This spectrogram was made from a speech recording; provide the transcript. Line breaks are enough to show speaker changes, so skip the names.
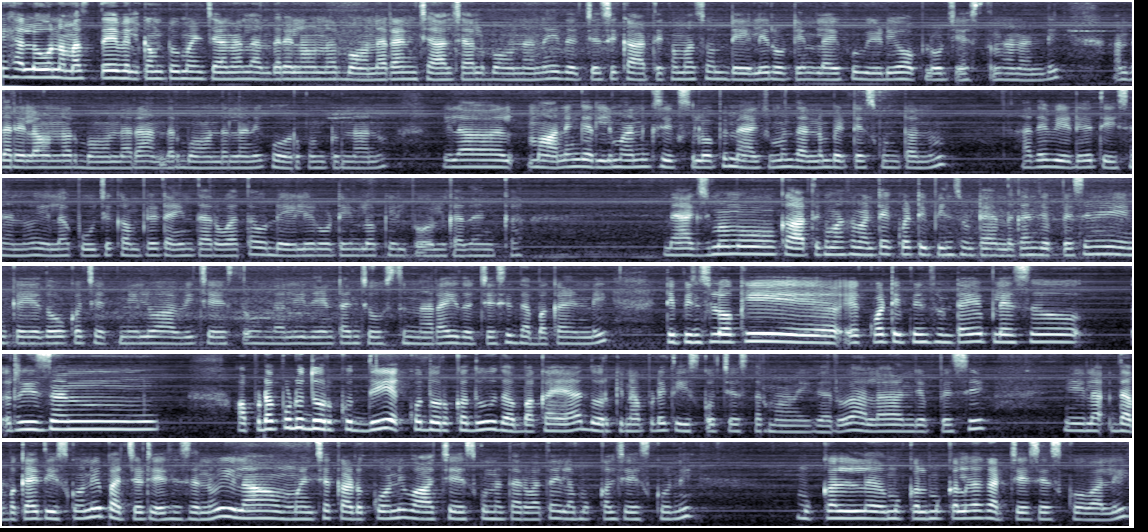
Hello నమస్తే. Welcome to my channel. అందరు ఎలా ఉన్నారు? బాగున్నారా? అని చాలా చాలా బాగున్నాను. ఇది వచ్చేసి కార్తీక మాసం daily routine life video upload చేస్తున్నానండి. అందరు ఎలా ఉన్నారు? బాగున్నారా? అందరు బాగుండాలని కోరుకుంటున్నాను. ఇలా మార్నింగ్ ఎర్లీ మార్నింగ్ సిక్స్ లోపే మ్యాక్సిమం దండం పెట్టేసుకుంటాను. అదే వీడియో తీశాను. ఇలా పూజ కంప్లీట్ అయిన తర్వాత డైలీ రొటీన్లోకి వెళ్ళిపోవాలి కదా ఇంకా. మ్యాక్సిమమ్ కార్తీక మాసం అంటే ఎక్కువ టిఫిన్స్ ఉంటాయి అందుకని చెప్పేసి ఇంకా ఏదో ఒక చట్నీలు అవి చేస్తూ ఉండాలి. ఇదేంటని చూస్తున్నారా? ఇది వచ్చేసి దెబ్బకాయ అండి. టిఫిన్స్లోకి ఎక్కువ టిఫిన్స్ ఉంటాయి ప్లస్ రీజన్ అప్పుడప్పుడు దొరుకుద్ది ఎక్కువ దొరకదు దెబ్బకాయ. దొరికినప్పుడే తీసుకొచ్చేస్తారు మామయ్య గారు. అలా అని చెప్పేసి ఇలా దెబ్బకాయ తీసుకొని పచ్చడి చేసేసాను. ఇలా మంచిగా కడుక్కొని వాష్ చేసుకున్న తర్వాత ఇలా ముక్కలు చేసుకొని ముక్కలు ముక్కలు ముక్కలుగా కట్ చేసేసుకోవాలి.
